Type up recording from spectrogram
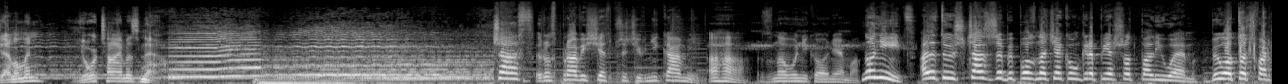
Gentlemen, your time is now. Czas rozprawić się z przeciwnikami. Aha, znowu nikogo nie ma. No nic, ale to już czas, żeby poznać jaką grę pierwszy odpaliłem. Było to 4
